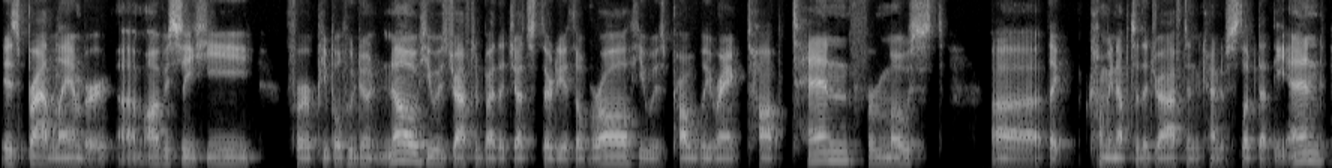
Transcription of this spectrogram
Is Brad Lambert? Um, obviously, he for people who don't know, he was drafted by the Jets 30th overall. He was probably ranked top 10 for most uh, like coming up to the draft and kind of slipped at the end.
